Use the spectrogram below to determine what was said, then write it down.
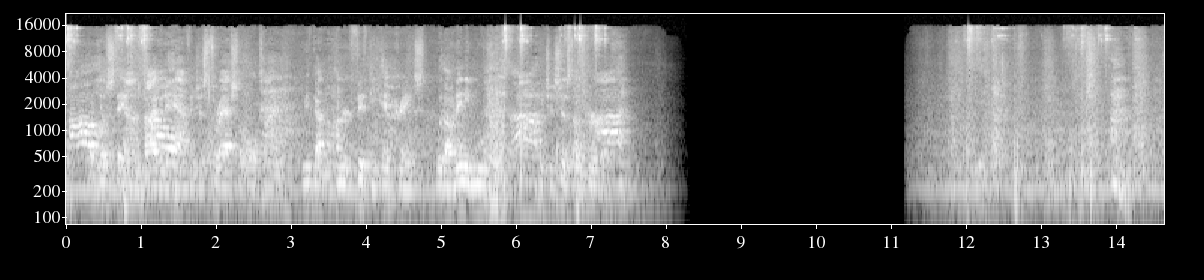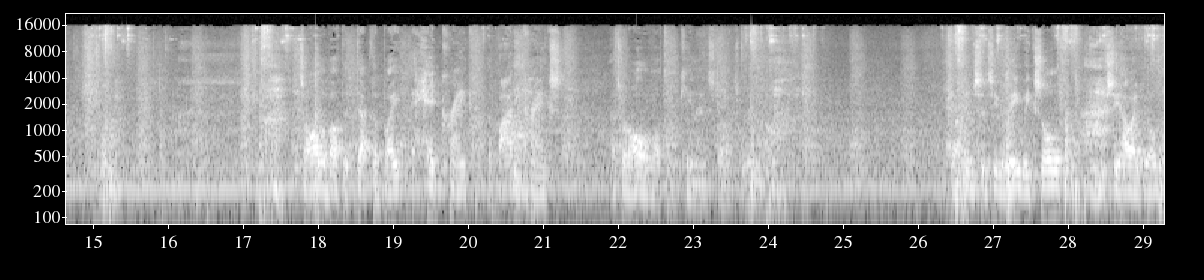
But he'll stay on five and a half and just thrash the whole time. We've gotten 150 head cranks without any movement, which is just unheard of. All about the depth of bite, the head crank, the body cranks. That's what all of Ultimate Canine's dogs were in. Had him since he was eight weeks old, and you see how I build him.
